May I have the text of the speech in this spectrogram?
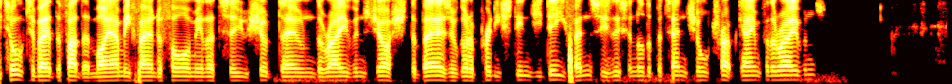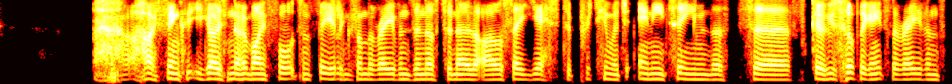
we talked about the fact that Miami found a formula to shut down the Ravens. Josh, the Bears have got a pretty stingy defense. Is this another potential trap game for the Ravens? I think that you guys know my thoughts and feelings on the Ravens enough to know that I will say yes to pretty much any team that uh, goes up against the Ravens,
